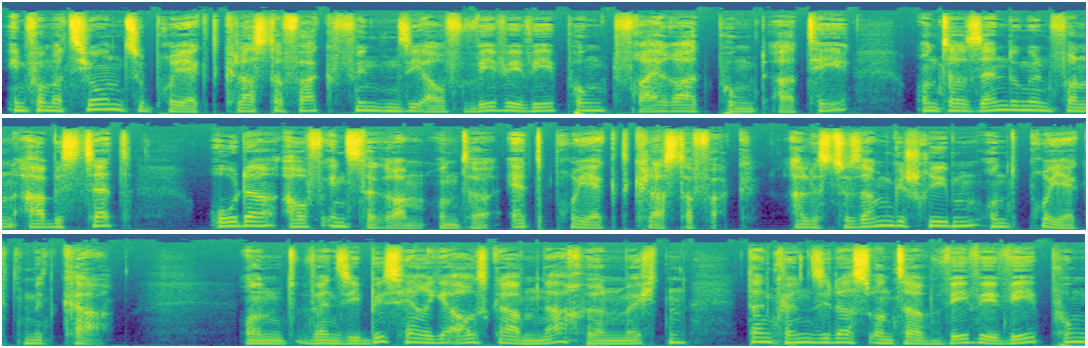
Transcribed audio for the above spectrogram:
Informationen zu Projekt Clusterfuck finden Sie auf www.freirad.at unter Sendungen von A bis Z oder auf Instagram unter @projektclusterfuck. Alles zusammengeschrieben und Projekt mit K. Und wenn Sie bisherige Ausgaben nachhören möchten, dann können Sie das unter www.cba.fro.at.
